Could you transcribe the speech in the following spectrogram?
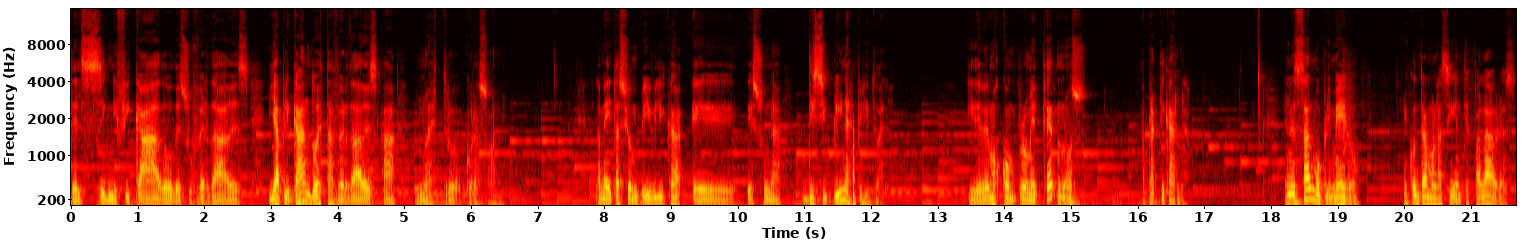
del significado de sus verdades y aplicando estas verdades a nuestro corazón. La meditación bíblica eh, es una disciplina espiritual y debemos comprometernos a practicarla. En el Salmo primero encontramos las siguientes palabras.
